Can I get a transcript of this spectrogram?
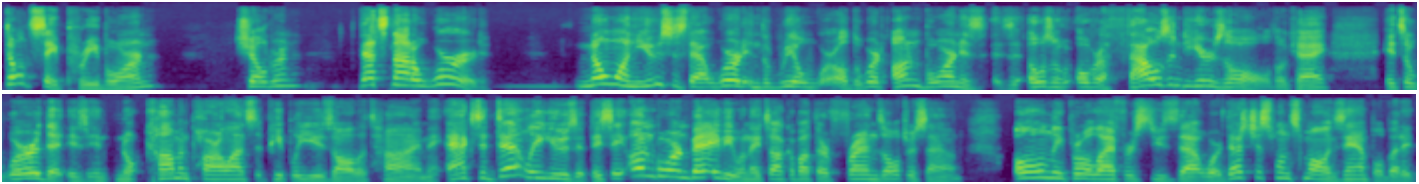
don't say preborn children. That's not a word no one uses that word in the real world. The word unborn is, is over a thousand years old, okay? It's a word that is in common parlance that people use all the time. They accidentally use it. They say unborn baby when they talk about their friend's ultrasound. Only pro lifers use that word. That's just one small example, but it,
